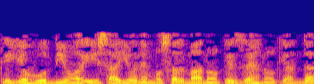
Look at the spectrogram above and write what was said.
کہ یہودیوں اور عیسائیوں نے مسلمانوں کے ذہنوں کے اندر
